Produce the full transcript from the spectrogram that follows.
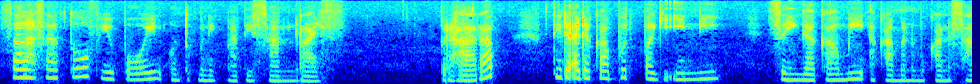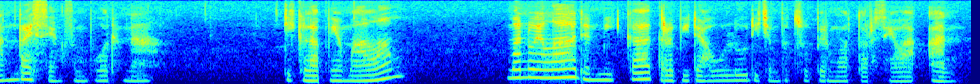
salah satu viewpoint untuk menikmati sunrise. Berharap tidak ada kabut pagi ini sehingga kami akan menemukan sunrise yang sempurna. Di gelapnya malam, Manuela dan Mika terlebih dahulu dijemput supir motor sewaan.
